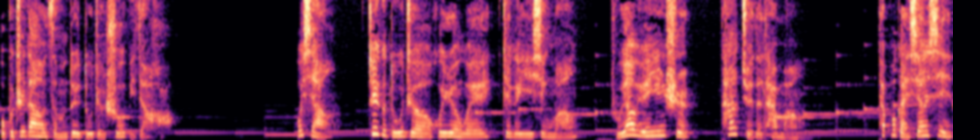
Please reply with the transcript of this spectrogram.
我不知道怎么对读者说比较好。我想，这个读者会认为这个异性忙，主要原因是他觉得他忙，他不敢相信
